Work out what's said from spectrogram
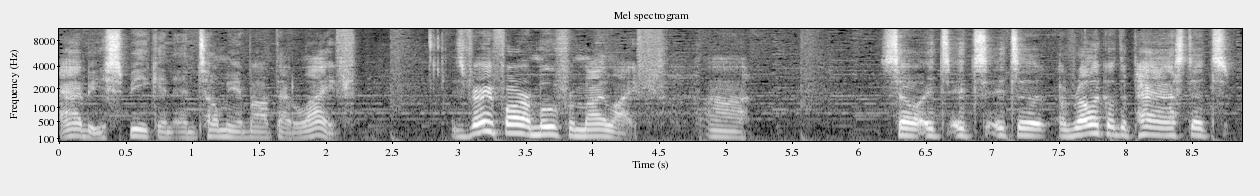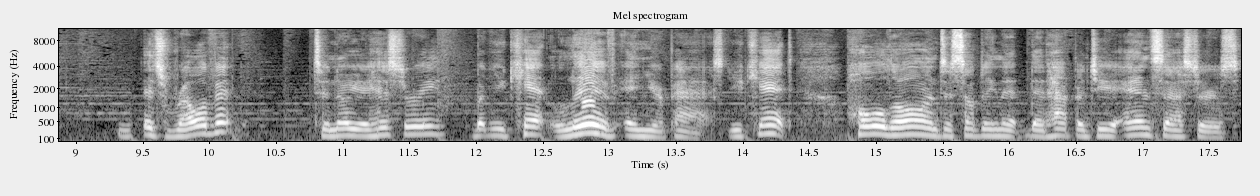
Abby, speak and, and tell me about that life. It's very far removed from my life. Uh, so it's it's it's a, a relic of the past that's it's relevant to know your history, but you can't live in your past. You can't hold on to something that, that happened to your ancestors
